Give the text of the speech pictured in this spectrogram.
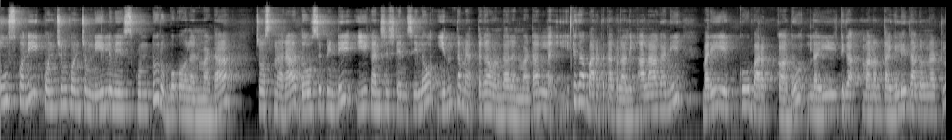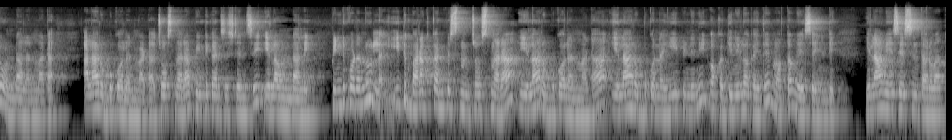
చూసుకొని కొంచెం కొంచెం నీళ్ళు వేసుకుంటూ రుబ్బుకోవాలన్నమాట. చూస్తున్నారా? దోశ పిండి ఈ కన్సిస్టెన్సీలో ఇంత మెత్తగా ఉండాలన్నమాట. లైట్గా బరక తగలాలి. అలాగని మరీ ఎక్కువ బరక్ కాదు లైట్గా మనం తగిలి తగిలినట్లు ఉండాలన్నమాట. అలా రుబ్బుకోవాలన్నమాట. చూస్తున్నారా? పిండి కన్సిస్టెన్సీ ఇలా ఉండాలి. పిండి కూడాను లైట్ బరక్ కనిపిస్తుంది చూస్తున్నారా? ఇలా రుబ్బుకోవాలన్నమాట. ఇలా రుబ్బుకున్న ఈ పిండిని ఒక గిన్నెలోకి అయితే మొత్తం వేసేయండి. ఇలా వేసేసిన తర్వాత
